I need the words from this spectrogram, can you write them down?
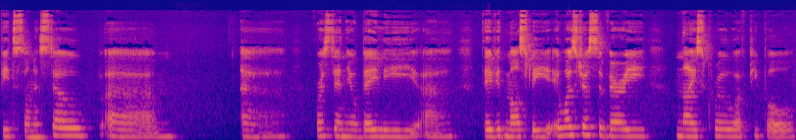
Peterson and um, uh, of course Daniel Bailey uh, David Mosley it was just a very nice crew of people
